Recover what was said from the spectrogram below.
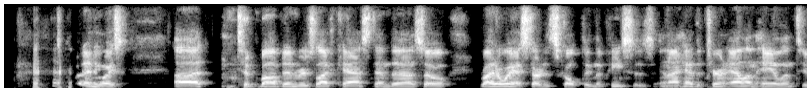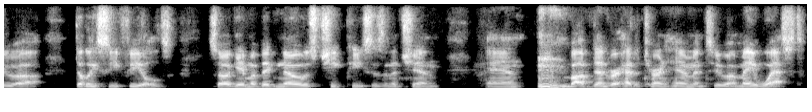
but anyways, uh, took Bob Denver's life cast, and uh, so right away I started sculpting the pieces, and I had to turn Alan Hale into uh, W.C. Fields. So I gave him a big nose, cheek pieces, and a chin, and Bob Denver had to turn him into uh, Mae West.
